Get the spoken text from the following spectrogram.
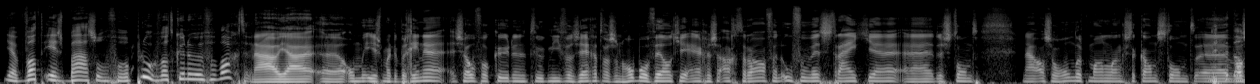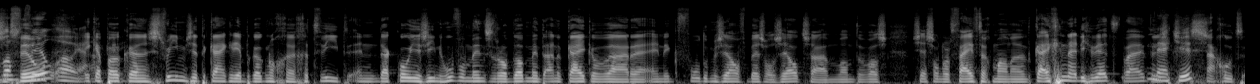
ja, wat is Basel voor een ploeg? Wat kunnen we verwachten? Nou ja, eh, om eerst maar te beginnen. Zoveel kun je er natuurlijk niet van zeggen. Het was een hobbelveldje ergens achteraf. Een oefenwedstrijdje. Eh, er stond, nou als er 100 man langs de kant stond, eh, Dat was, het veel. Oh, ja, ik heb ook een stream zitten kijken, die heb ik ook nog getweet. En daar kon je zien hoeveel mensen er op dat moment aan het kijken waren. En ik voelde mezelf best wel zeldzaam, want er was 650 man aan het kijken naar die wedstrijd. Dus, Netjes. nou goed,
